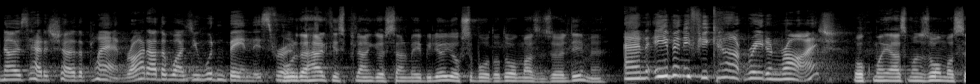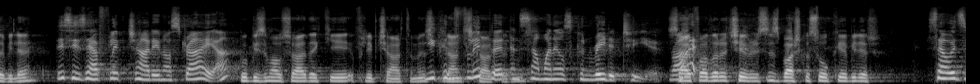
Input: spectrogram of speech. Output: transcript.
knows how to show the plan, right? Otherwise, you wouldn't be in this room. Burada herkes plan göstermeyi biliyor yoksa bu odada olmazdınız öyle değil mi? And even if you can't read and write, Okuma yazmanız olmasa bile this is our flip chart in Australia. bu bizim Avustralya'daki flip chartımız, You plan can flip it and someone else can read it to you, right? Sayfaları çevirirsiniz başkası okuyabilir. So it's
